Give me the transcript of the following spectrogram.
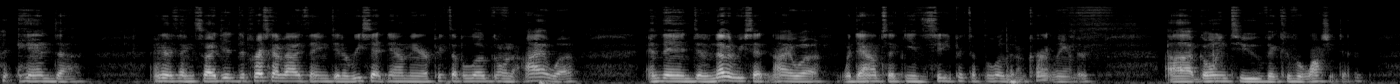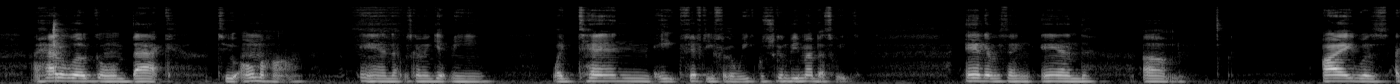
and, uh, and everything. So I did the Prescott Valley thing, did a reset down there, picked up a load going to Iowa, and then did another reset in Iowa, went down to Kansas City, picked up the load that I'm currently under, uh, going to Vancouver, Washington. I had a load going back to Omaha, and that was going to get me like 10, 850 for the week, which is going to be my best week, and everything. And um, I was I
